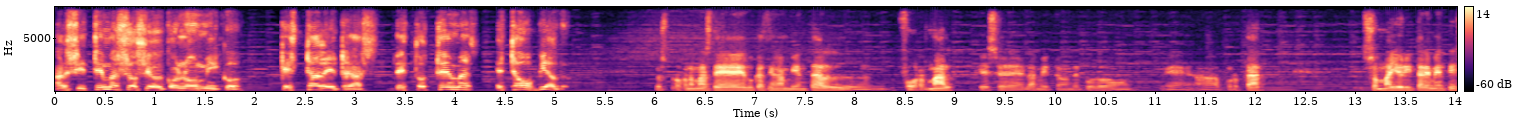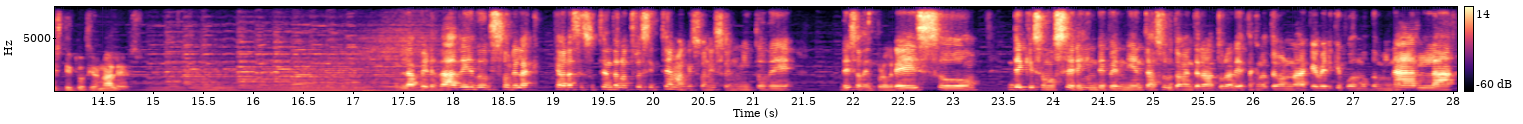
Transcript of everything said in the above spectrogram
al sistema socioeconómico que está detrás de estos temas está obviado. Los programas de educación ambiental formal, que es el ámbito donde puedo eh, aportar, son mayoritariamente institucionales. Las verdades sobre las que ahora se sustenta nuestro sistema, que son eso, el mito de, de eso, del progreso, de que somos seres independientes absolutamente de la naturaleza, que no tenemos nada que ver que podemos dominarla,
